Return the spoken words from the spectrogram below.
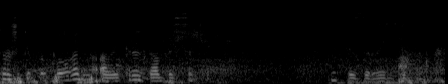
Трошки прохолодно, але якраз добре садити. Будьте здоровенькі, папа.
